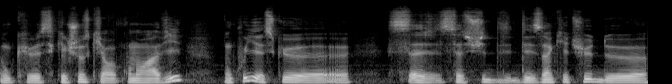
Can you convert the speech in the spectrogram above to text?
donc euh, c'est quelque chose qu'on aura à vie. Donc oui, est-ce que euh, ça, ça suscite des inquiétudes de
